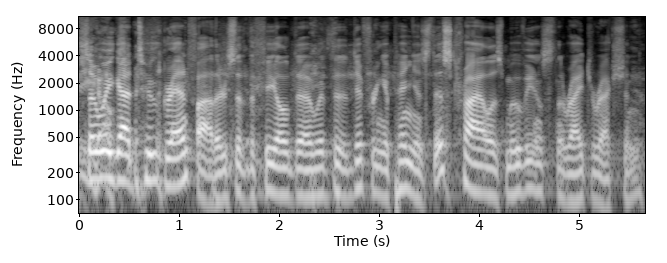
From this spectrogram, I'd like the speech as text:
so we got two grandfathers of the field uh, with uh, differing opinions. This trial is moving us in the right direction.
